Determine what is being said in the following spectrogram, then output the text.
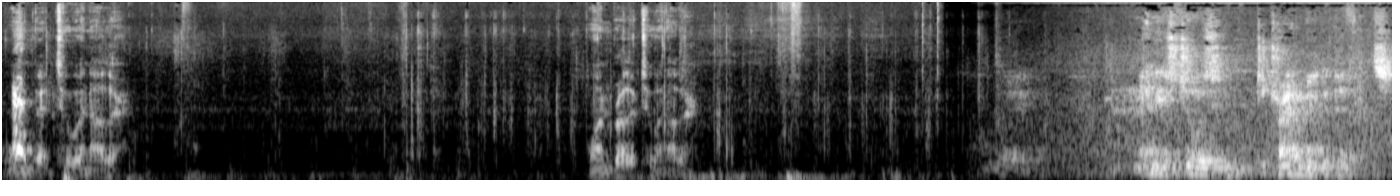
one vet to another, one brother to another. and he's chosen to try to make a difference.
